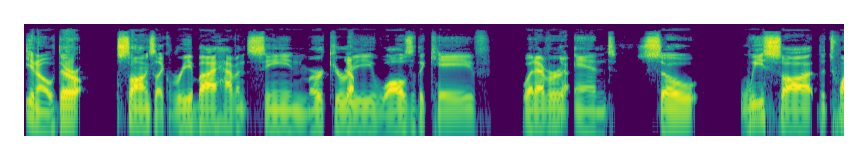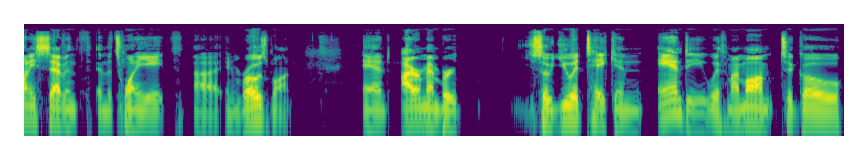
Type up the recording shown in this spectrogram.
you know there are songs like Reba I haven't seen, Mercury, Walls of the Cave, whatever, Yeah. and so we saw the 27th and the 28th uh, in Rosemont. And I remember, so you had taken Andy with my mom to go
